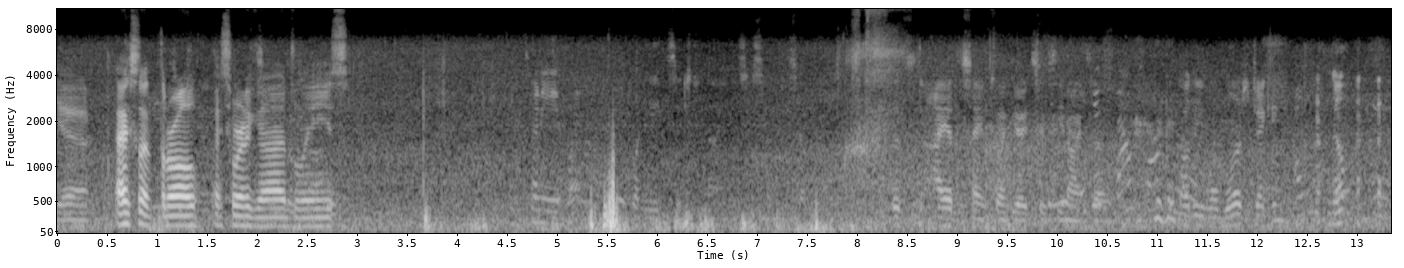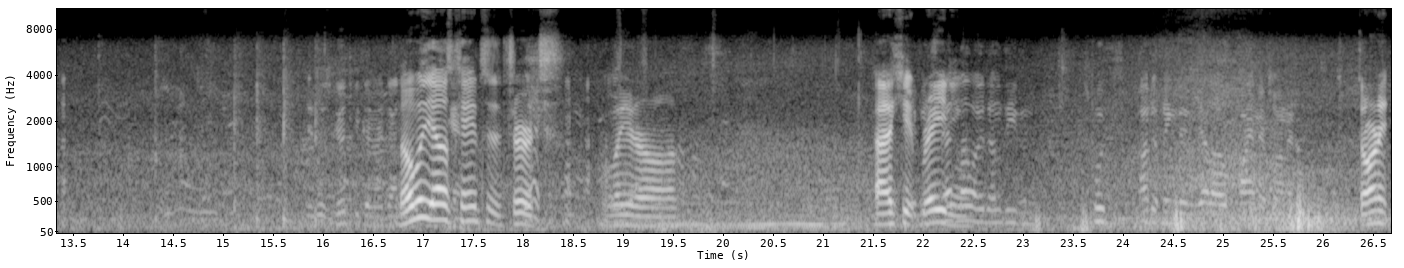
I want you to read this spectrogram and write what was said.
Yeah. Excellent throw. I swear to God, please. 28 what? 2869. That's, I had the same 2869, so not even worth checking. Nope. It was good because I got. Nobody else Yeah. came to the church later on. I keep If it's rating. I don't even put other things than yellow pineapples on it. Darn it.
